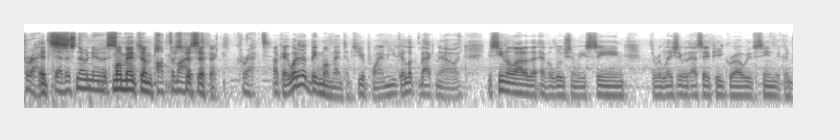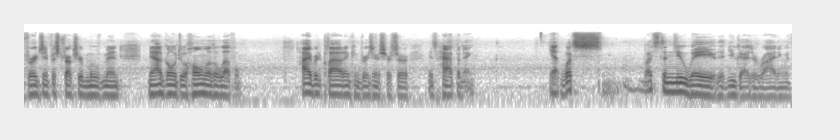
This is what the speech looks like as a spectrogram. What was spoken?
Correct. It's, Yeah, there's no news momentum optimized. specific. Correct. Okay, what is a big momentum to your point? I mean, you can look back now. You've seen a lot of the evolution we've seen, the relationship with SAP grow. We've seen the converged infrastructure movement now going to a whole nother level. Hybrid cloud and converged infrastructure is happening. Yep. What's what's the new wave that you guys are riding with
